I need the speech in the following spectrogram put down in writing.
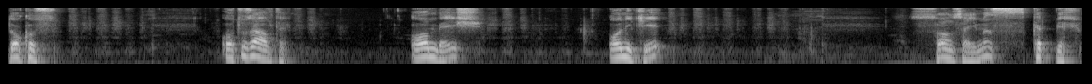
9 36 15 12 Son sayımız 41.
